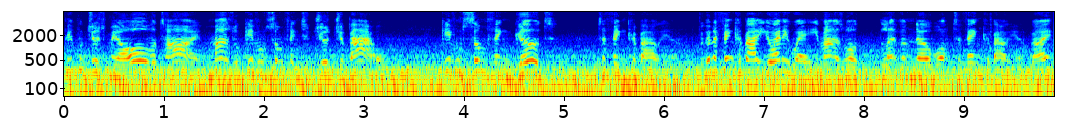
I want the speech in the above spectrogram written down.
People judge me all the time. Might as well give them something to judge about. Give them something good to think about you. If they're going to think about you anyway, you might as well let them know what to think about you, right?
